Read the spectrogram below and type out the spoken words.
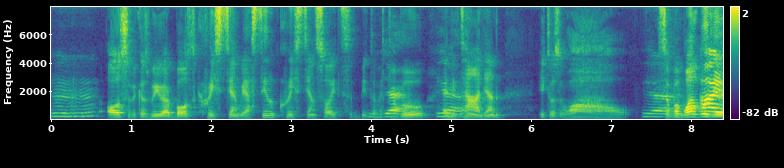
Mm-hmm. Also because we were both Christian, we are still Christian, so it's a bit of a Yeah, taboo. Yeah. Italian, it was wow. Yeah. So, but what would Eye you?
